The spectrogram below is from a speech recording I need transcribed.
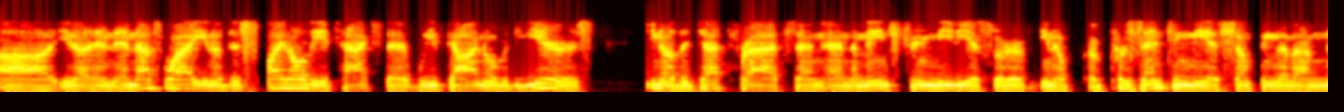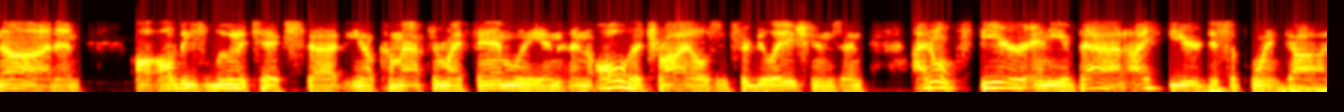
Uh, you know, and, and that's why you know, despite all the attacks that we've gotten over the years, you know, the death threats and and the mainstream media sort of you know presenting me as something that I'm not, and all, all, these lunatics that you know come after my family and, and all the trials and tribulations. And i don't fear any of that. I fear disappointing god.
